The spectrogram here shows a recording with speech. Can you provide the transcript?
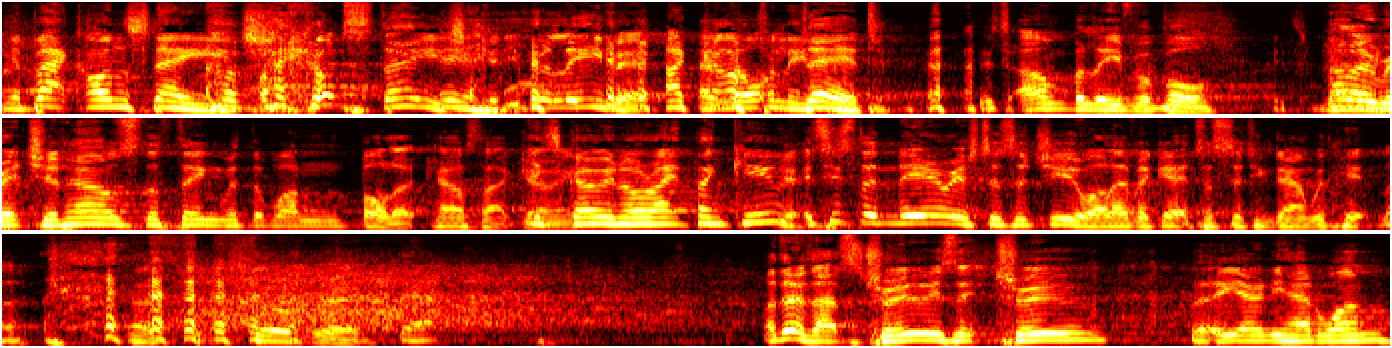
You're back on stage. I'm back on stage. Can you believe it? I can't and not believe dead. It's unbelievable. It's Hello, Richard. How's the thing with the one bollock? How's that going? It's going all right, thank you. Yeah, is the nearest as a Jew I'll ever get to sitting down with Hitler? That's extraordinary. Yeah. I don't know if that's true. Is it true that he only had one?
